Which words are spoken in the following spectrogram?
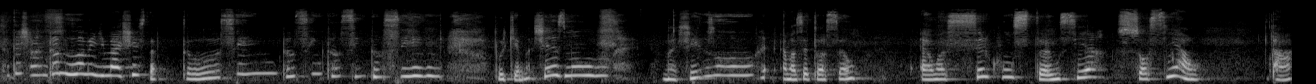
Você tá chamando todos os homens de machista? Tô sim, tô sim, tô sim, tô sim. Porque machismo, machismo é uma situação é uma circunstância social, tá?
